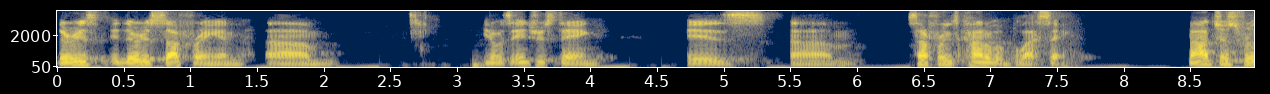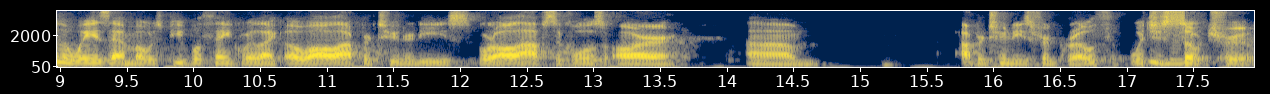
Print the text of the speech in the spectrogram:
there is there is suffering and um, you know what's interesting is um, suffering is kind of a blessing not just for the ways that most people think we're like, oh, all opportunities or all obstacles are um, opportunities for growth, which mm-hmm. is so true.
